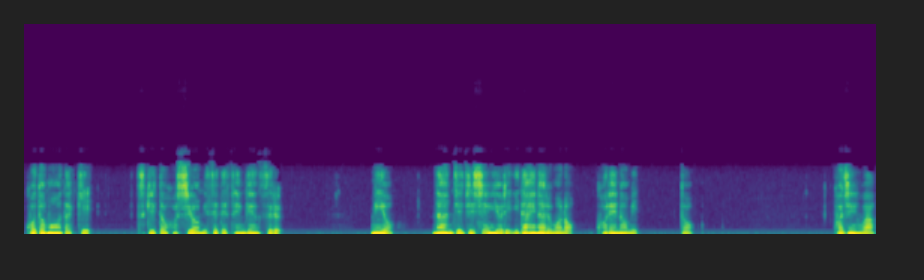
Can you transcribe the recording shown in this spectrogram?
子供を抱き、月と星を見せて宣言する。見よ、汝自身より偉大なるもの、これのみ、と。個人は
